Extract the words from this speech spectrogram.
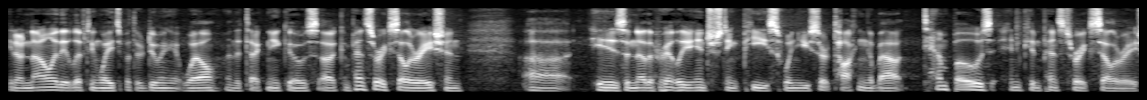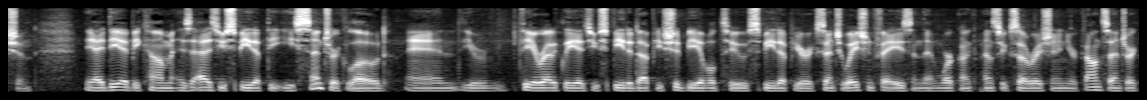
you know, not only they're they lifting weights, but they're doing it well and the technique goes. Uh, compensatory acceleration uh, is another really interesting piece when you start talking about tempos and compensatory acceleration. The idea become is as you speed up the eccentric load, and you're theoretically as you speed it up, you should be able to speed up your accentuation phase and then work on compensatory acceleration in your concentric.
